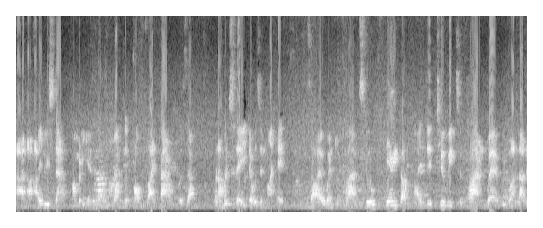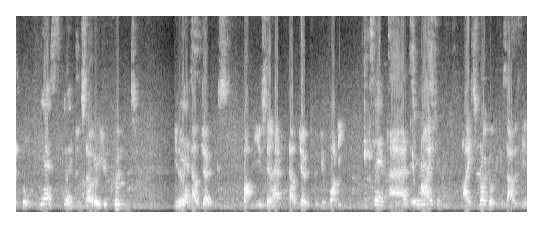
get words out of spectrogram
I, I do stand-up comedy, and one of the problems I found was that when I'm on stage, I was in my head. So I went to clown school. There you go. I did two weeks of clown where we weren't allowed to talk, Yes, good. and so you couldn't, you know, Yes. tell jokes, but you still had to tell jokes with your body. That's it. Uh, That's if your I- instrument. I struggled because I was the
